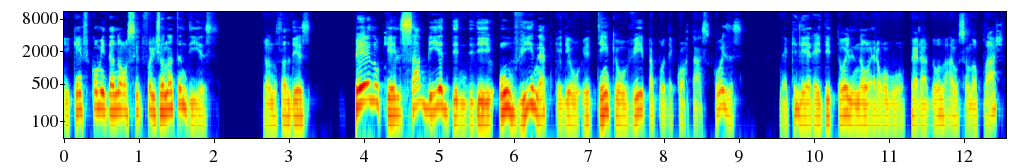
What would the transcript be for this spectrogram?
E quem ficou me dando auxílio foi Jonathan Dias. Jonathan Dias, pelo que ele sabia de, de, ouvir, né? Porque ele, ele tinha que ouvir para poder cortar as coisas, né? Que ele era editor, ele não era o operador lá, o sonoplasta.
